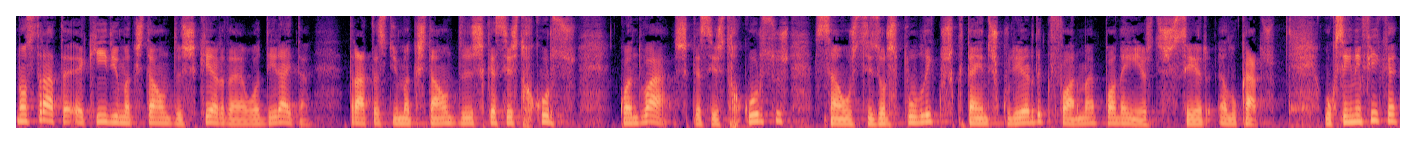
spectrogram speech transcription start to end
Não se trata aqui de uma questão de esquerda ou de direita, trata-se de uma questão de escassez de recursos. Quando há escassez de recursos, são os decisores públicos que têm de escolher de que forma podem estes ser alocados. O que significa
